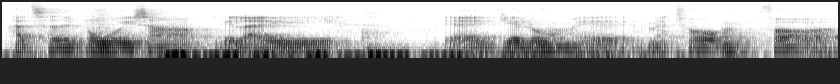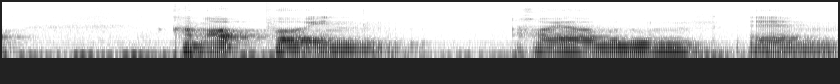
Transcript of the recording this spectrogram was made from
har taget i brug i sammen, eller i, ja, i dialog med, med Torben, for at komme op på en højere volumen, øhm,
